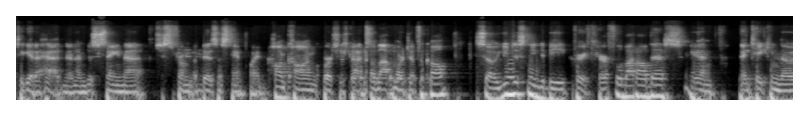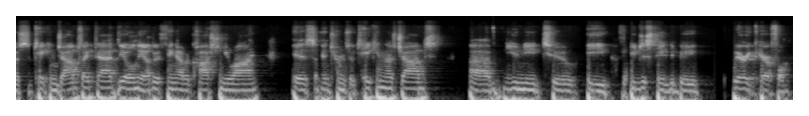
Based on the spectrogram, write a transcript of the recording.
to get ahead. And I'm just saying that just from a business standpoint. Hong Kong, of course, has gotten a lot more difficult. So you just need to be very careful about all this and and taking those taking jobs like that. The only other thing I would caution you on is in terms of taking those jobs, uh, you need to be you just need to be very careful.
